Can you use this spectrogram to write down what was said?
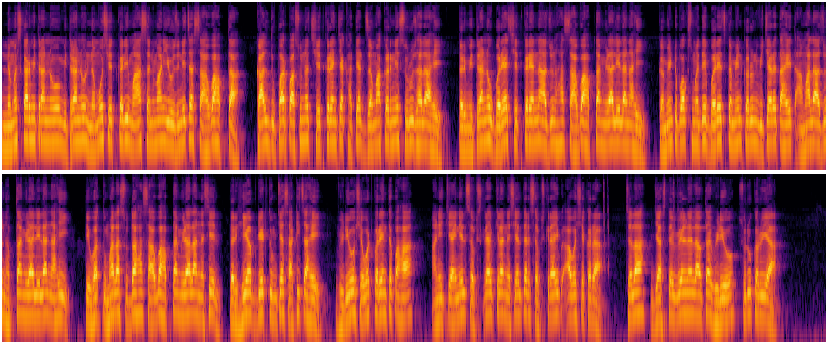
नमस्कार मित्रांनो मित्रांनो नमो शेतकरी महासन्मान योजनेचा सहावा हप्ता. काल दुपारपासूनच शेतकऱ्यांच्या खात्यात जमा करणे सुरू झालं आहे. तर मित्रांनो बऱ्याच शेतकऱ्यांना अजून हा सहावा हप्ता मिळालेला नाही. कमेंट बॉक्समध्ये बरेच कमेंट करून विचारत आहेत आम्हाला अजून हप्ता मिळालेला नाही. तेव्हा तुम्हाला सुद्धा हा सहावा हप्ता मिळाला नसेल तर ही अपडेट तुमच्यासाठीच आहे. व्हिडिओ शेवटपर्यंत पहा आणि चॅनेल सबस्क्राईब केला नसेल तर सबस्क्राईब अवश्य करा. चला जास्त वेळ न लावता व्हिडिओ सुरू करूया.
